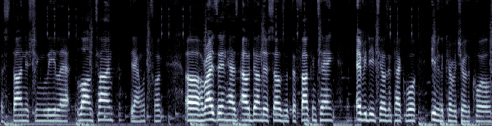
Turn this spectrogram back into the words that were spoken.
astonishingly long time. Damn, what the fuck? Uh, Horizon has outdone themselves with the Falcon tank. Every detail is impeccable. Even the curvature of the coils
